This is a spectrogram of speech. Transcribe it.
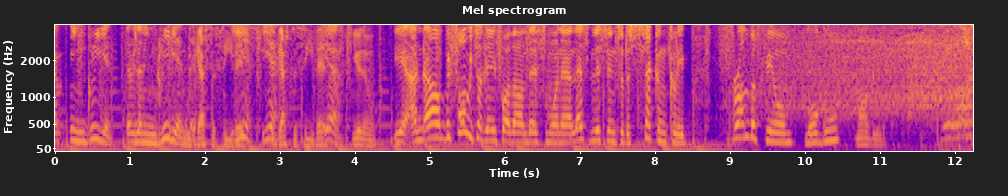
um, ingredient. There is an ingredient. We there. got to see this. Yeah, yeah. We got to see this. Yeah. You know. Yeah, and uh, before we talk any further on this one, uh, let's listen to the second clip from the film Mogul Mowgli. Yeah, I'll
